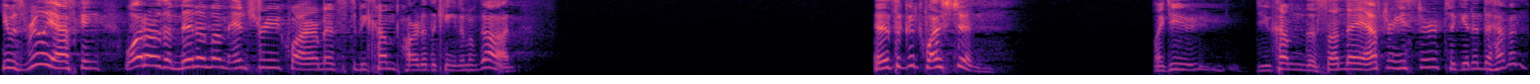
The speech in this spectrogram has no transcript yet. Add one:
He was really asking, what are the minimum entry requirements to become part of the kingdom of God? And it's a good question. Like, do you, do you come the Sunday after Easter to get into heaven?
